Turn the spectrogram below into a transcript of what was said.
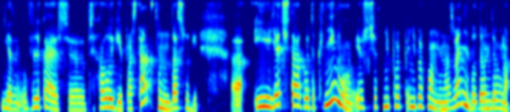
Я увлекаюсь э, психологией пространства на досуге, а, и я читала какую-то книгу, я уже сейчас не, про, не пропомню название, это было довольно давно.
